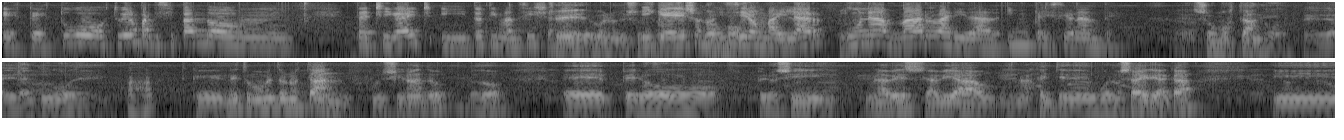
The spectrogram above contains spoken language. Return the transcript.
este, estuvo, estuvieron participando mm, Tachi Gaich y Toti Mancilla. sí, bueno, eso Y son que ellos nos hicieron monstruos. bailar una barbaridad impresionante. Eh, Somos Tango, eh, era el dúo de. Ajá. que en estos momentos no están funcionando los dos, eh, pero, pero sí, una vez había una gente de Buenos Aires acá y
